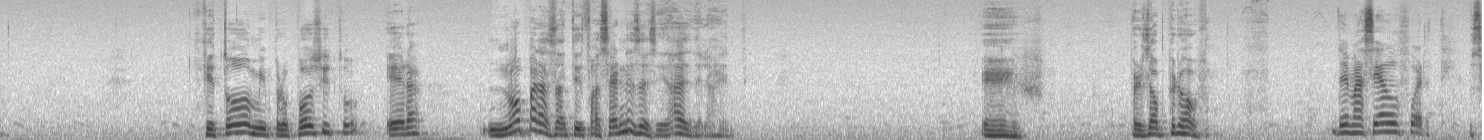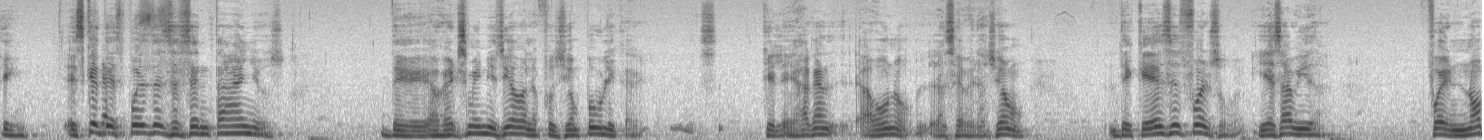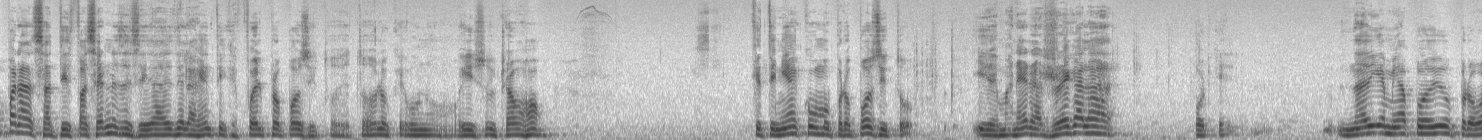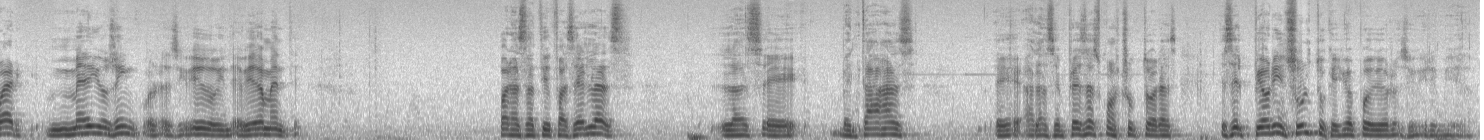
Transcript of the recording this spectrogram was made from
que todo mi propósito era no para satisfacer necesidades de la gente. Eh, perdón, pero demasiado fuerte. Sí, es que después de 60 años de haberse iniciado en la función pública, que le hagan a uno la aseveración de que ese esfuerzo y esa vida fue no para satisfacer necesidades de la gente, que fue el propósito de todo lo que uno hizo y trabajó, que tenía como propósito y de manera regalada, porque nadie me ha podido probar medio cinco recibido indebidamente para satisfacer las, las eh, ventajas eh, a las empresas constructoras es el peor insulto que yo he podido recibir en mi vida.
